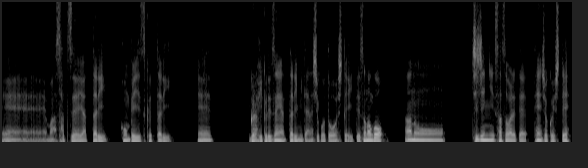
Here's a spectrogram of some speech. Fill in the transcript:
えーまあ撮影やったり、ホームページ作ったり、えグラフィックデザインやったりみたいな仕事をしていて、その後、あの知人に誘われて転職して、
